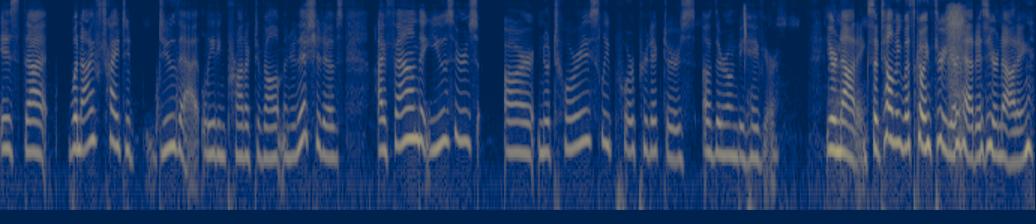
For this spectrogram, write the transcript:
is that when I've tried to do that, leading product development initiatives, I found that users are notoriously poor predictors of their own behavior. You're nodding. So tell me what's going through your head as you're nodding.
